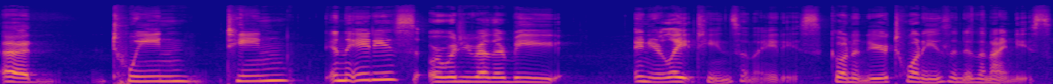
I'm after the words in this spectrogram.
a tween teen in the 80s, or would you rather be in your late teens in the 80s, going into your 20s into the 90s?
